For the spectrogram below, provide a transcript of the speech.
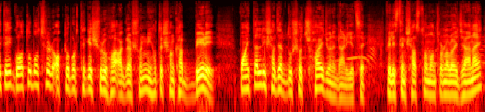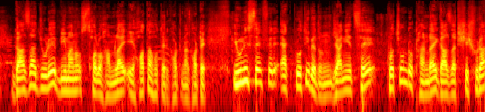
এতে গত বছরের অক্টোবর থেকে শুরু হওয়া আগ্রাসন নিহতের সংখ্যা বেড়ে পঁয়তাল্লিশ হাজার দুশো ছয় জনে দাঁড়িয়েছে। ফিলিস্তিন স্বাস্থ্য মন্ত্রণালয় জানায়, গাজা জুড়ে বিমান স্থল হামলায় এ হতাহতের ঘটনা ঘটে। ইউনিসেফের এক প্রতিবেদন জানিয়েছে, প্রচণ্ড ঠান্ডায় গাজার শিশুরা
